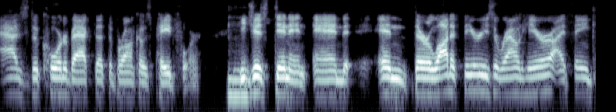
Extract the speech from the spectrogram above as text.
as the quarterback that the Broncos paid for. Mm-hmm. He just didn't. And and there are a lot of theories around here. I think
